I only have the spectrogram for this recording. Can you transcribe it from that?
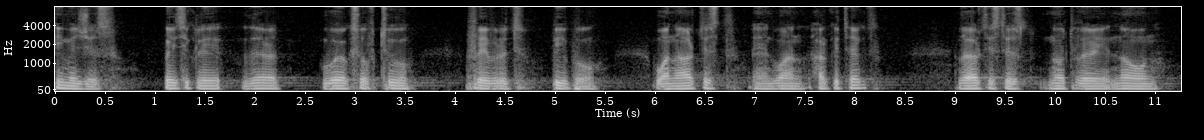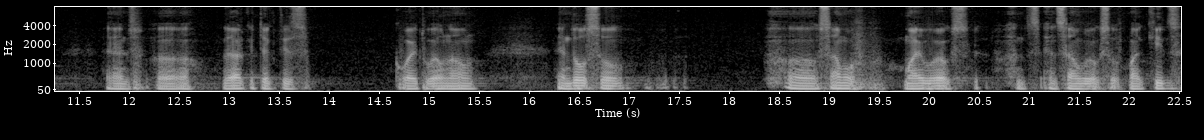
images. Basically, there are works of two favorite people, one artist and one architect. The artist is not very known, and uh, the architect is quite well known. And also, uh, some of my works and, and some works of my kids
